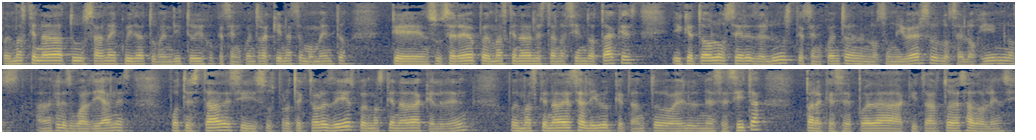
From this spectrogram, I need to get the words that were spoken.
pues más que nada tú sana y cuida a tu bendito hijo que se encuentra aquí en este momento, que en su cerebro pues más que nada le están haciendo ataques y que todos los seres de luz que se encuentran en los universos, los Elohim, los ángeles guardianes, potestades y sus protectores de ellos, pues más que nada que le den, pues más que nada ese alivio que tanto él necesita para que se pueda quitar toda esa dolencia.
